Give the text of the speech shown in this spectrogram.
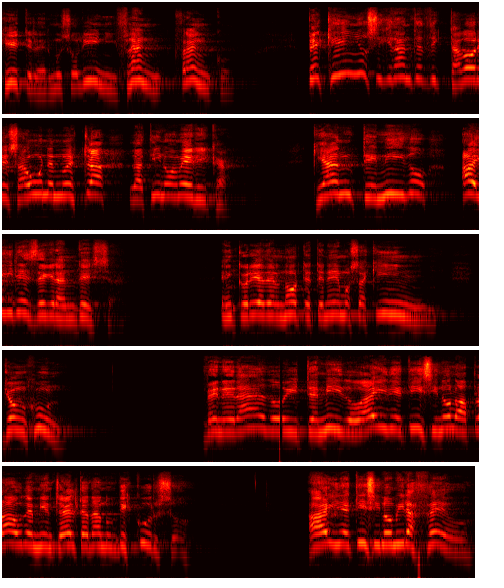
Hitler, Mussolini, Franco, pequeños y grandes dictadores aún en nuestra Latinoamérica, que han tenido aires de grandeza. En Corea del Norte tenemos a Kim Jong-un, venerado y temido. Ay de ti si no lo aplaudes mientras él está dando un discurso. Ay de ti si lo miras feo.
